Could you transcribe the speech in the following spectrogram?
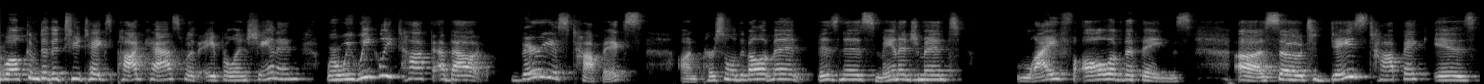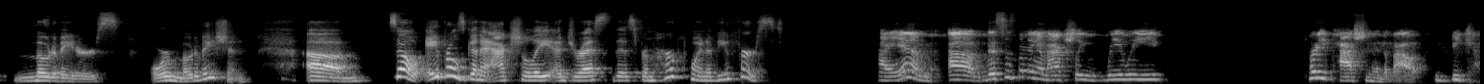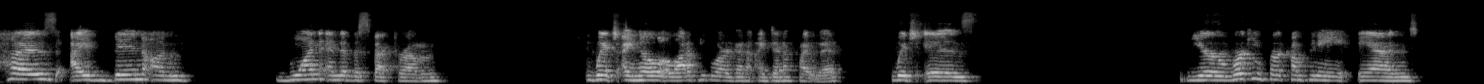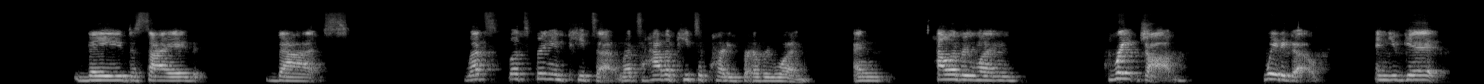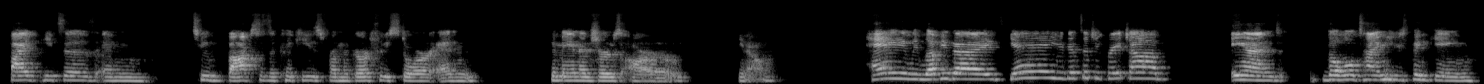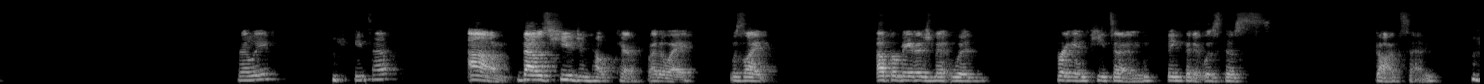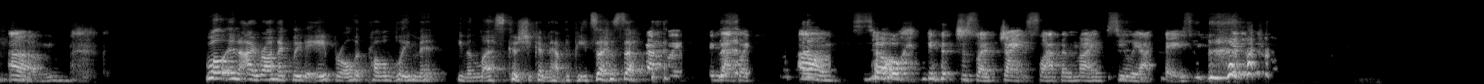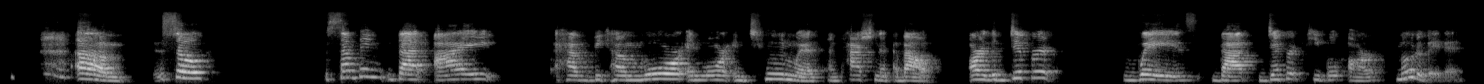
and welcome to the Two Takes podcast with April and Shannon, where we weekly talk about various topics on personal development, business, management, life, all of the things. Uh, so today's topic is motivators or motivation. Um, so April's going to actually address this from her point of view first. I am. Um, this is something I'm actually really pretty passionate about because I've been on one end of the spectrum, which I know a lot of people are going to identify with, which is you're working for a company and they decide that let's let's bring in pizza. Let's have a pizza party for everyone and tell everyone great job. Way to go and you get five pizzas and two boxes of cookies from the grocery store and the managers are you know hey we love you guys. Yay you did such a great job. And the whole time you're thinking really? Pizza? Um that was huge in healthcare by the way. It was like upper management would bring in pizza and think that it was this godsend. Um, well, and ironically to April, it probably meant even less because she couldn't have the pizza. So exactly, exactly. um, so just a giant slap in my celiac face. um, so something that I have become more and more in tune with and passionate about are the different ways that different people are motivated,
